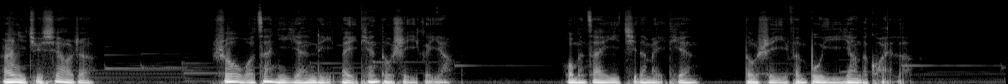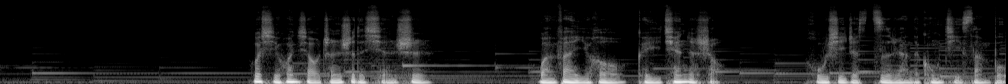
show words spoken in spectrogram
而你却笑着说：“我在你眼里每天都是一个样，我们在一起的每天都是一份不一样的快乐。”我喜欢小城市的闲适。晚饭以后可以牵着手，呼吸着自然的空气散步。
